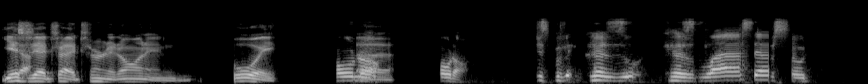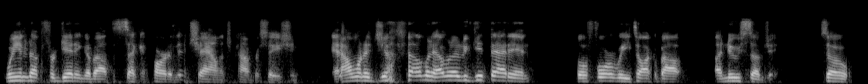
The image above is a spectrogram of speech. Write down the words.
yesterday I tried to turn it on and boy, Hold on, uh, hold on. Just because because last episode we ended up forgetting about the second part of the challenge conversation, and I want to jump. I want I want to get that in before we talk about a new subject. So,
